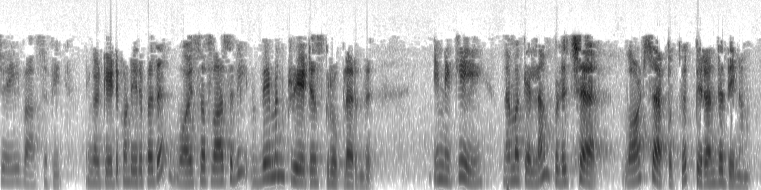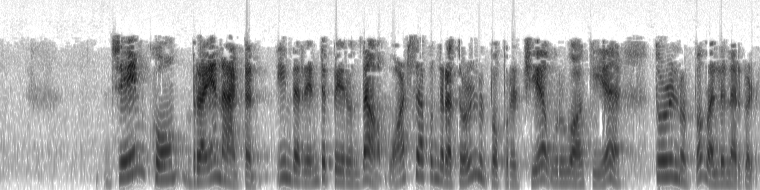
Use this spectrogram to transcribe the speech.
ஜெய் வாசவி. நீங்கள் கேட்டுக்கொண்டிருப்பது voice of Vasavi women creators குரூப்ல இருந்து. இன்னைக்கு நமக்கெல்லாம் பிடிச்ச வாட்ஸ்அப்புக்கு பிறந்த தினம். ஜேன் கோம் பிரையன் ஆக்டன் இந்த ரெண்டு பேரும் தான் வாட்ஸ்அப்புங்கிற தொழில்நுட்ப புரட்சியை உருவாக்கிய தொழில்நுட்ப வல்லுநர்கள்.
